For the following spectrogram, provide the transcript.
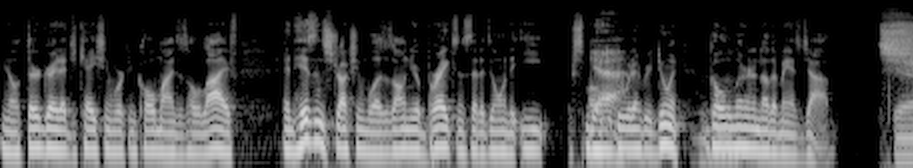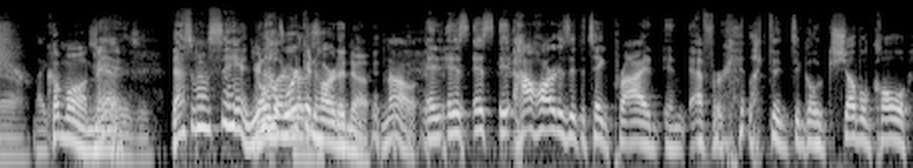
you know, third grade education, worked in coal mines his whole life, and his instruction was is on your breaks instead of going to eat or smoke Yeah. or do whatever you're doing, go mm-hmm. learn another man's job. Yeah. Like, Come on, man. Crazy. That's what I'm saying. You're Go not working another- hard enough. No, and it's, it's it, how hard is it to take pride and effort, like to, to go shovel coal,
